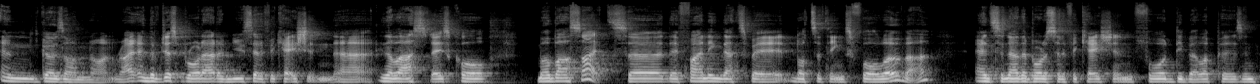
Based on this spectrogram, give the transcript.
and goes on and on, right? And they've just brought out a new certification uh, in the last days called mobile sites. So they're finding that's where lots of things fall over. And so now they brought a certification for developers and,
